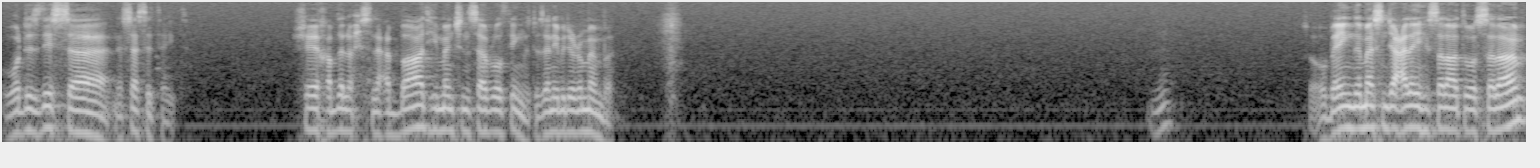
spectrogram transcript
What does this uh, necessitate? Shaykh Abdul Muhsin Abbad, he mentioned several things. Does anybody remember? Hmm? So obeying the Messenger alayhi salatu wasalam,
